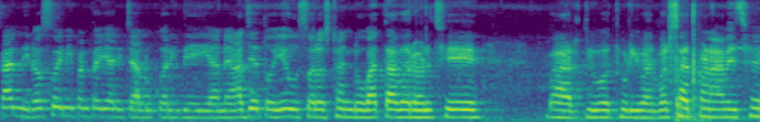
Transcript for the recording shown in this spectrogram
સાંજની રસોઈની પણ તૈયારી ચાલુ કરી દઈએ અને આજે તો એવું સરસ ઠંડુ વાતાવરણ છે. બહાર જુઓ, થોડી વાર વરસાદ પણ આવે છે.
